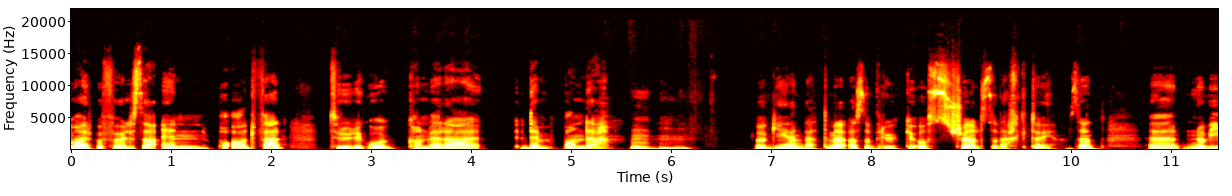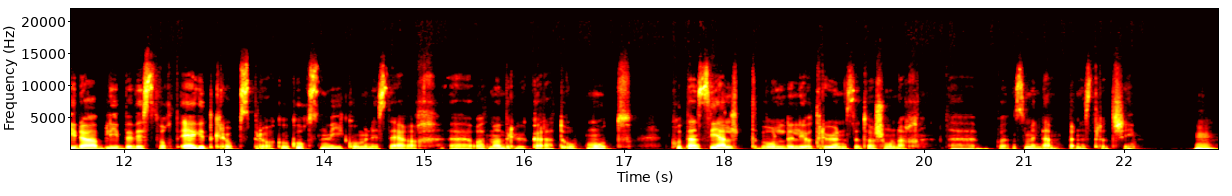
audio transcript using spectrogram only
mer på følelser enn på atferd, tror jeg òg kan være dempende. Mm. Mm. Og igjen dette med altså bruke oss sjøl som verktøy. Sant? Eh, når vi da blir bevisst vårt eget kroppsspråk og hvordan vi kommuniserer, eh, og at man bruker dette opp mot potensielt voldelige og truende situasjoner som en dempende strategi. Mm.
